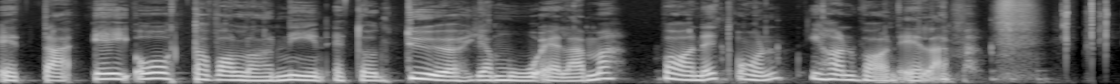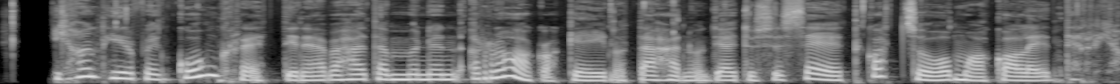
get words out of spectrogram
että ei ole tavallaan niin, että on työ ja muu elämä, vaan että on ihan vaan elämä. Ihan hirveän konkreettinen ja vähän tämmöinen raaka keino tähän on tietysti se, että katsoo omaa kalenteria.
